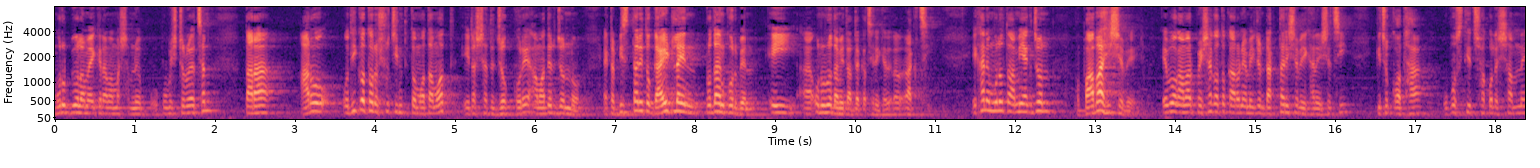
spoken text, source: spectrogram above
মুরব্বী ওলামাইকেরাম আমার সামনে উপবিষ্ট রয়েছেন, তারা আরও অধিকতর সুচিন্তিত মতামত এটার সাথে যোগ করে আমাদের জন্য একটা বিস্তারিত গাইডলাইন প্রদান করবেন, এই অনুরোধ আমি তাদের কাছে রেখে, রাখছি। এখানে মূলত আমি একজন বাবা হিসেবে এবং আমার পেশাগত কারণে আমি একজন ডাক্তার হিসেবে এখানে এসেছি। কিছু কথা উপস্থিত সকলের সামনে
